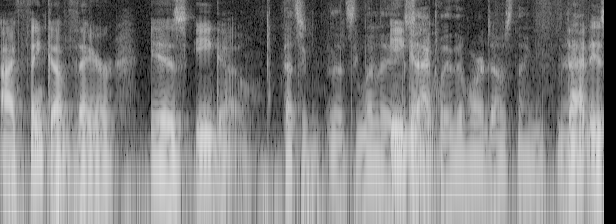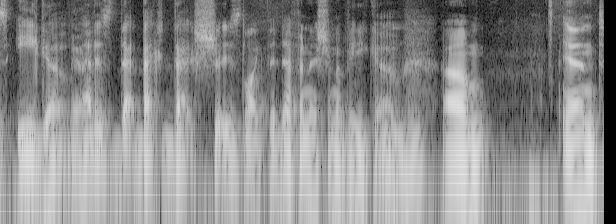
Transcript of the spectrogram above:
I think of there is ego. That's that's literally Ego. exactly the words I was thinking. Yeah. That is ego. Yeah. That is that that that sh- is like the definition of ego. Mm-hmm. Um, and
